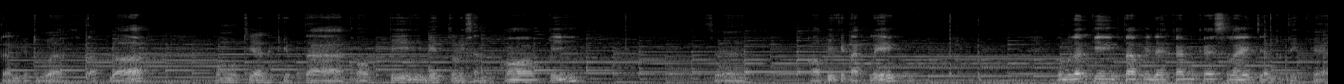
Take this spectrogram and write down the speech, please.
dan kedua. Kita blok kemudian kita copy ini tulisan copy. Copy kita klik. Kemudian kita pindahkan ke slide yang ketiga.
